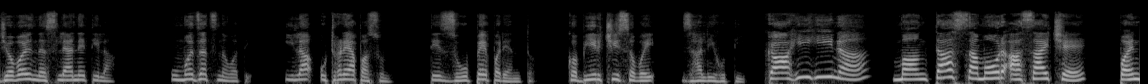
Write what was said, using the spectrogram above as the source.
जवळ नसल्याने तिला उमजच नव्हते. इला उठण्यापासून ते झोपेपर्यंत कबीरची सवय झाली होती. काहीही न मागता समोर असायचे पण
